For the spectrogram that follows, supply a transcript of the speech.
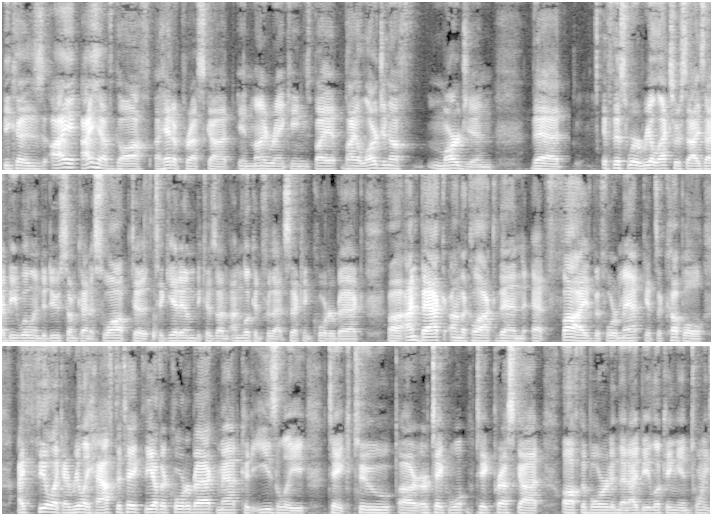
because I I have Goff ahead of Prescott in my rankings by by a large enough margin that if this were a real exercise, I'd be willing to do some kind of swap to, to get him because I'm, I'm looking for that second quarterback. Uh, I'm back on the clock then at five before Matt gets a couple. I feel like I really have to take the other quarterback. Matt could easily take two uh, or take take Prescott off the board, and then I'd be looking in twenty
